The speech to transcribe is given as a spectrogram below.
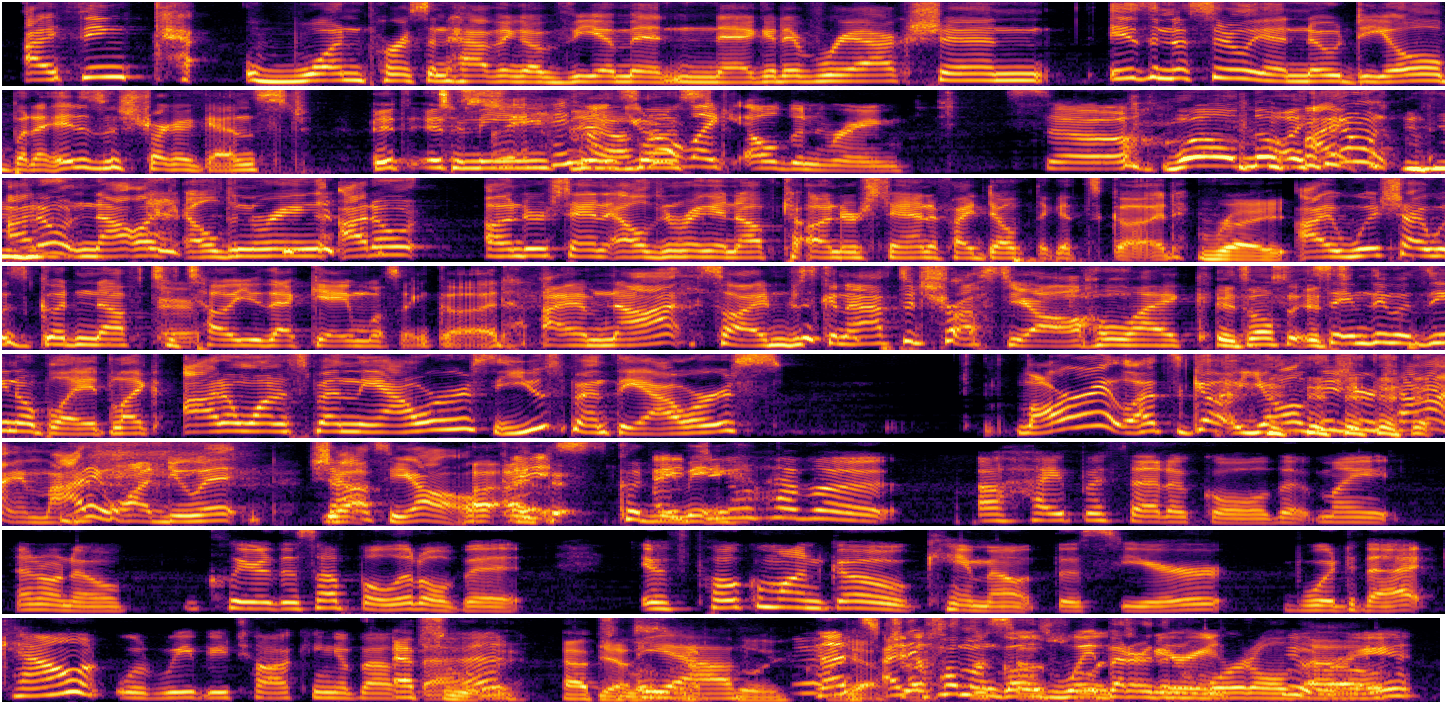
I think one person having a vehement negative reaction isn't necessarily a no deal, but it is a strike against. It, it's to me, Hey, Yeah. you don't like Elden Ring, so well, no, I, I don't I don't not like Elden Ring. I don't understand Elden Ring enough to understand if I don't think it's good. Right. I wish I was good enough to tell you that game wasn't good. I am not, so I'm just gonna have to trust y'all. Like It's also- it's- same thing with Xenoblade. Like I don't want to spend the hours. You spent the hours. All right, let's go. Y'all did your time. I didn't want to do it. Shout out to y'all. I- I- It could be I me. do have a, a hypothetical that might, I don't know, clear this up a little bit. If Pokemon Go came out this year, would that count? Would we be talking about Absolutely, that? absolutely. Yeah. absolutely. That's I think Pokemon Go is way better than Wordle, too, though. right?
